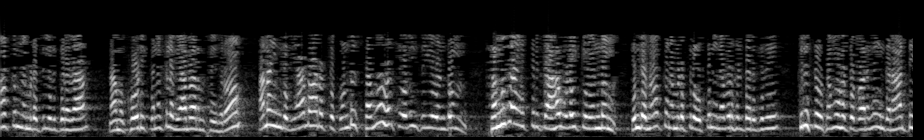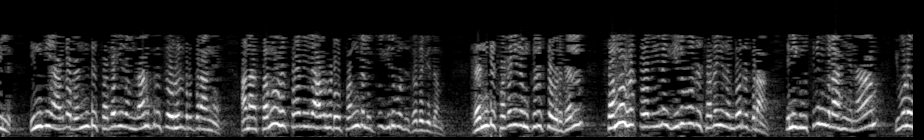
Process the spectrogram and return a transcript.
நோக்கம் நம்மிடத்தில் இருக்கிறதா? நாம கோடிக்கணக்கில் வியாபாரம் செய்கிறோம். ஆனா இந்த வியாபாரத்தை கொண்டு சமூக சேவை செய்ய வேண்டும். சமுதாயத்திற்காக உழைக்க வேண்டும் என்ற நோக்கம் நம்மிடத்தில் எத்தனை நபர்கள்ட்ட இருக்குது? கிறிஸ்தவ சமூகத்தை பாருங்க இந்த நாட்டில் இந்தியாவில் ரெண்டு சதவீதம் தான் கிறிஸ்தவர்கள் இருக்கிறாங்க. ஆனா சமூக சேவையில் அவர்களுடைய பங்களிப்பு இருபது சதவீதம். ரெண்டு சதவீதம் கிறிஸ்தவர்கள் சமூக சேவையில இருபது சதவீதம் பேர் இருக்கிறான் இன்னைக்கு முஸ்லீம்களாகிய நாம் இவ்வளவு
